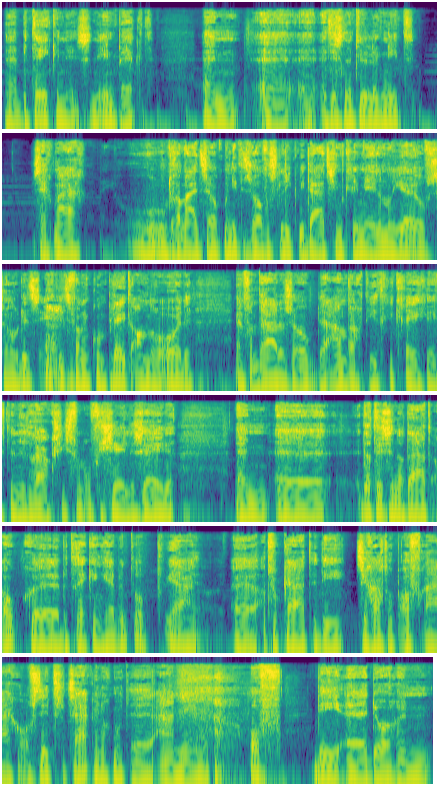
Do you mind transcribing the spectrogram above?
uh, betekenis, een impact. En het is natuurlijk niet, zeg maar, hoe, hoe dramatisch ook, maar niet de zoveelste liquidatie in het criminele milieu of zo. Dit is echt iets van een compleet andere orde. En vandaar dus ook de aandacht die het gekregen heeft in de reacties van officiële zijde. En uh, dat is inderdaad ook uh, betrekking hebbend op ja, uh, advocaten die zich hardop afvragen of ze dit soort zaken nog moeten aannemen. Of die door hun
